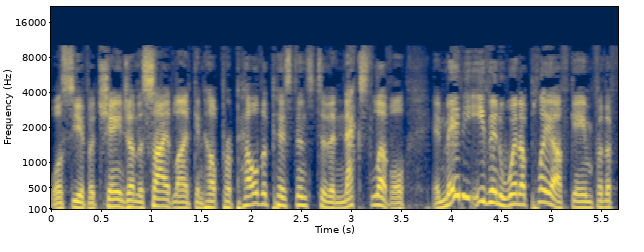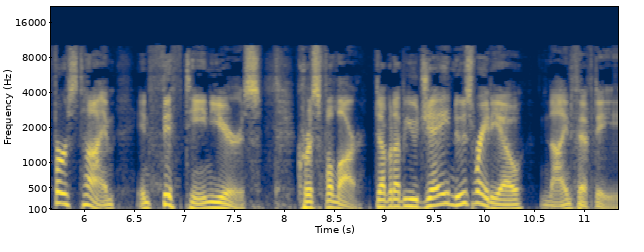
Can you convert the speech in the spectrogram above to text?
We'll see if a change on the sideline can help propel the Pistons to the next level and maybe even win a playoff game for the first time in 15 years. Chris Villar, WWJ News Radio 950.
